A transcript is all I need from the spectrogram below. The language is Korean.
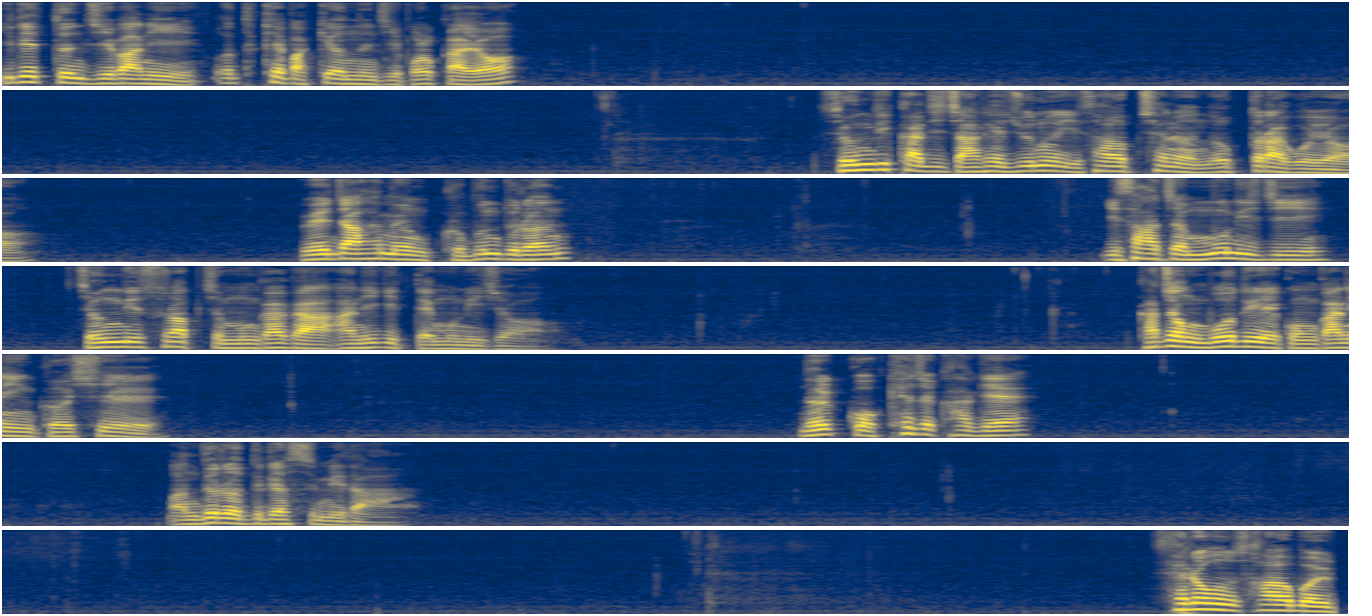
이랬던 집안이 어떻게 바뀌었는지 볼까요? 정리까지 잘 해주는 이사업체는 없더라고요. 왜냐하면 그분들은 이사 전문이지 정리 수납 전문가가 아니기 때문이죠. 가족 모두의 공간인 거실, 넓고 쾌적하게 만들어 드렸습니다. 새로운 사업을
